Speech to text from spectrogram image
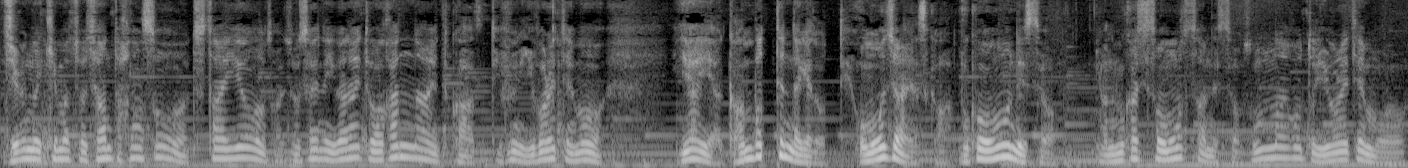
自分の気持ちをちゃんと話そう伝えようと女性に言わないと分かんないとかっていうふうに言われてもいやいや頑張ってんだけどって思うじゃないですか。僕も思うんですよ。あの昔そう思ってたんですよ。そんなこと言われても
